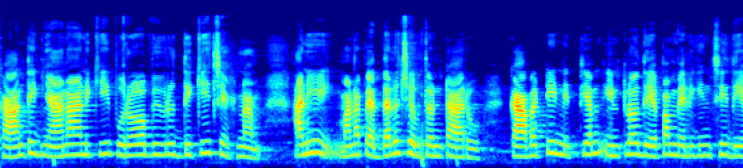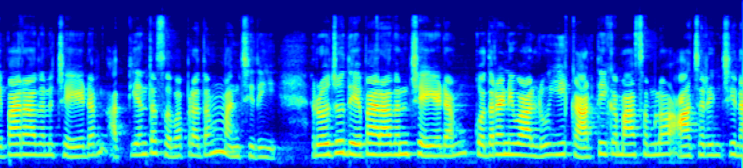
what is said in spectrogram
కాంతి జ్ఞానానికి పురోభివృద్ధికి చిహ్నం అని మన పెద్దలు చెబుతుంటారు. కాబట్టి నిత్యం ఇంట్లో దీపం వెలిగించి దీపారాధన చేయడం అత్యంత శుభప్రదం మంచిది. రోజు దీపారాధన చేయడం కుదరని వాళ్ళు ఈ కార్తీక మాసంలో ఆచరించిన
